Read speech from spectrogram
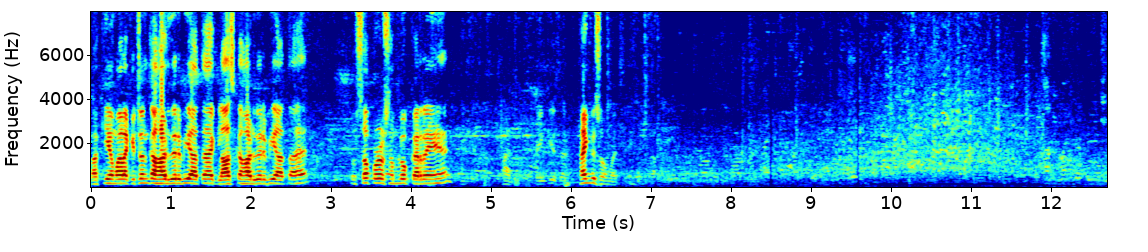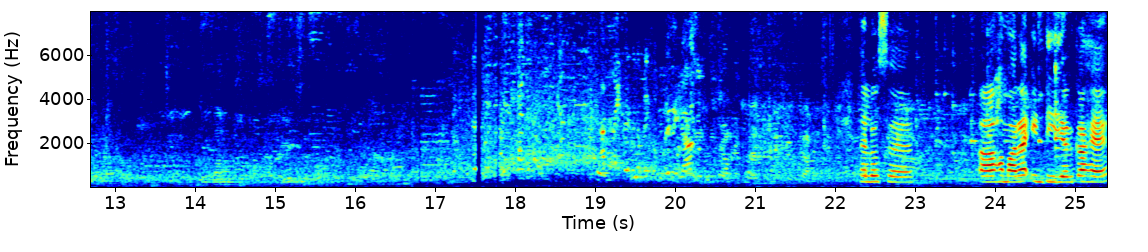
बाकी हमारा किचन का हार्डवेयर भी आता है ग्लास का हार्डवेयर भी आता है तो सब प्रोडक्ट्स हम लोग कर रहे हाँ। Thank you sir thank you so much hello sir. अ, हमारा इंटीरियर का है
